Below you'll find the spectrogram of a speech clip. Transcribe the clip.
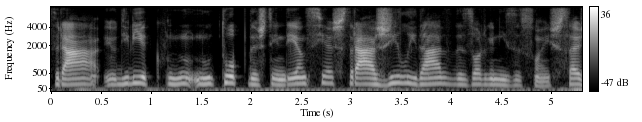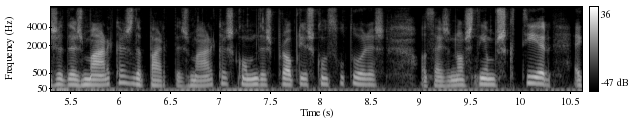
será, eu diria que no, no, topo das tendências será a agilidade das organizações, seja das marcas, da parte das marcas, como das próprias consultoras. Ou seja, nós temos que ter a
